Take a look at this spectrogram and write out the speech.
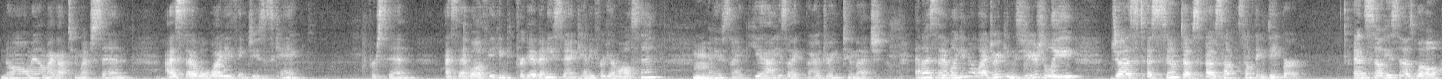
No, ma'am, I got too much sin. I said, Well, why do you think Jesus came? For sin? I said, Well, if he can forgive any sin, can he forgive all sin? Mm. And he was like, Yeah. He's like, I drink too much. And I said, Well, you know what? Drinking's usually just a symptom of some, something deeper. And so he says, Well,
